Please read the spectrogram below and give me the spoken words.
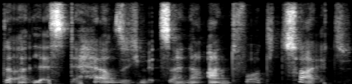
Da lässt der Herr sich mit seiner Antwort Zeit.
